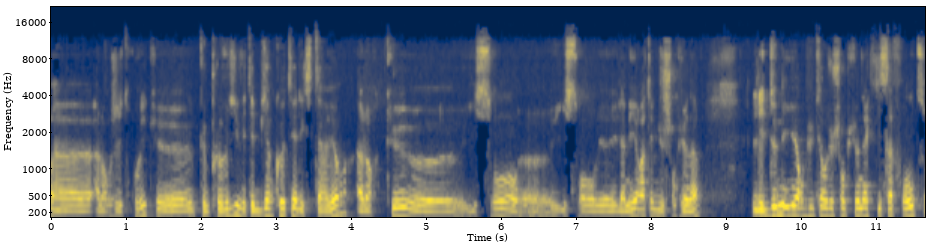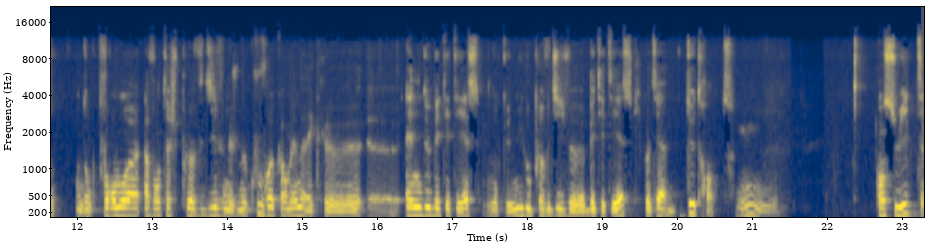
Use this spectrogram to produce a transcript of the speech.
Alors j'ai trouvé que, que Plovdiv était bien coté à l'extérieur, alors que ils, sont, ils sont la meilleure attaque du championnat. Les deux meilleurs buteurs du championnat qui s'affrontent, donc pour moi, avantage Plovdiv, mais je me couvre quand même avec le euh, N2 BTTS, donc nul ou Plovdiv euh, BTTS, qui est coté à 2,30. Ensuite,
